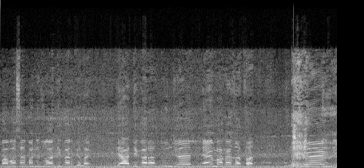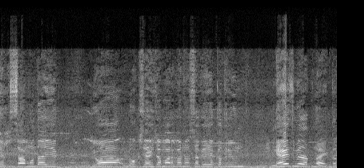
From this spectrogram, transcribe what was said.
बाबासाहेबांनी जो अधिकार दिला आहे त्या अधिकारातून जे न्याय मागायला जातात म्हणजे एक सामुदायिक किंवा लोकशाहीच्या मार्गानं सगळे एकत्र येऊन न्यायच मिळत नाही तर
